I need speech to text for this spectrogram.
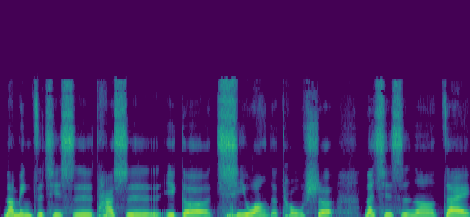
那名字其实它是一个期望的投射。那其实呢，在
